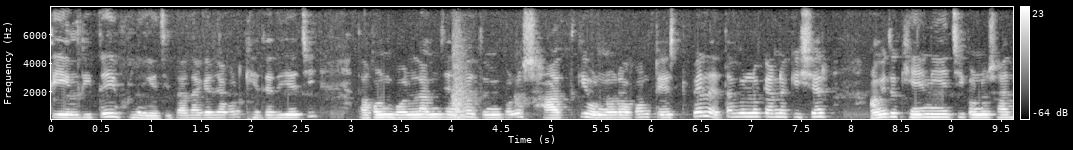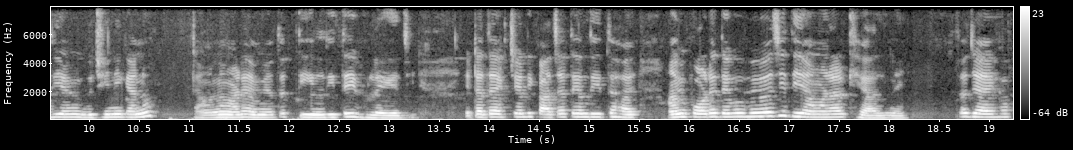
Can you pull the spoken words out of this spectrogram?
তেল দিতেই ভুলে গেছি। দাদাকে যখন খেতে দিয়েছি, তখন বললাম যে আবার তুমি কোনো স্বাদ কি অন্যরকম টেস্ট পেলে? তা বলল, কেন কিসের? আমি তো খেয়ে নিয়েছি, কোনো স্বাদই আমি বুঝিনি কেন? তা বললাম, আরে, আমি তো তেল দিতেই ভুলে গেছি। এটাতে অ্যাকচুয়ালি কাঁচা তেল দিতে হয়। আমি পরে দেবো ভেবেছি, দিয়ে আমার আর খেয়াল নেই। তো যাই হোক,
